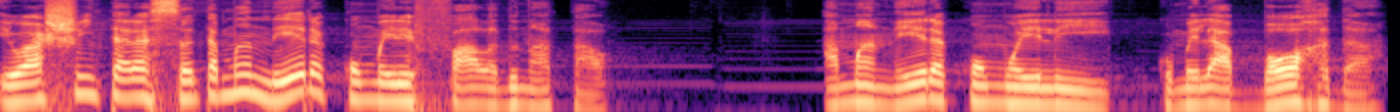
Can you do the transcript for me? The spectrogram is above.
eu acho interessante a maneira como ele fala do Natal. A maneira como ele, como ele aborda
